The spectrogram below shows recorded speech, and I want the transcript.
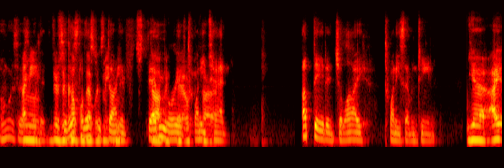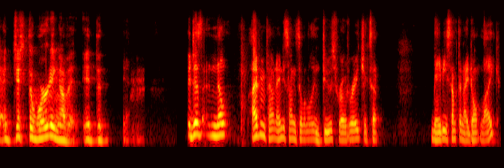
when was this? I mean, Okay, there's so a couple that was done in February of out of the car. 2010, updated July 2017. Yeah, I, I just the wording of it. It the It does no. I haven't found any songs that will induce road rage except maybe something I don't like.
